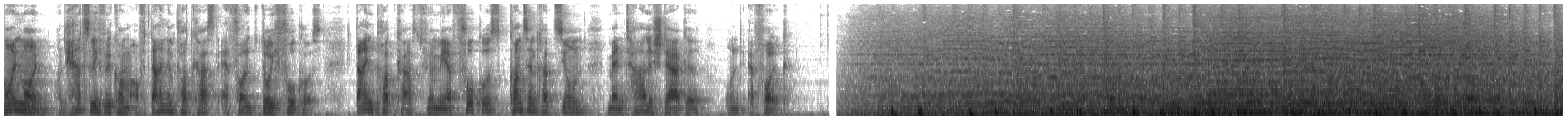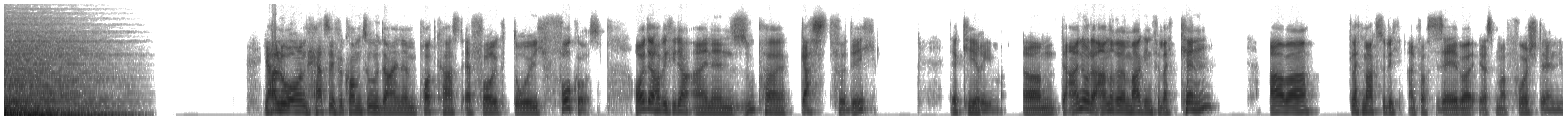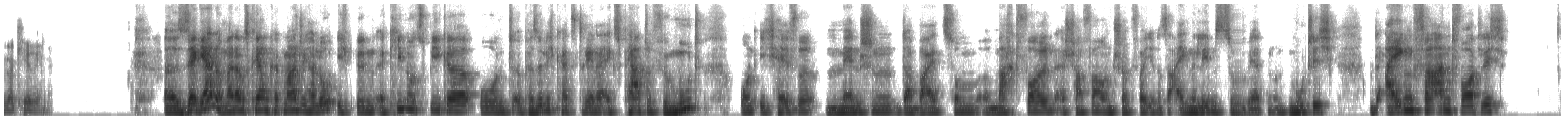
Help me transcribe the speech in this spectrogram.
Moin Moin und herzlich willkommen auf deinem Podcast Erfolg durch Fokus. Dein Podcast für mehr Fokus, Konzentration, mentale Stärke und Erfolg. Ja, hallo und herzlich willkommen zu deinem Podcast Erfolg durch Fokus. Heute habe ich wieder einen super Gast für dich, der Kerim. Ähm, der eine oder andere mag ihn vielleicht kennen, aber vielleicht magst du dich einfach selber erstmal vorstellen, lieber Kerim. Äh, sehr gerne. Mein Name ist Kerim Kakmaji. Hallo, ich bin äh, Keynote-Speaker und äh, Persönlichkeitstrainer, Experte für Mut und ich helfe Menschen dabei, zum machtvollen Erschaffer und Schöpfer ihres eigenen Lebens zu werden und mutig und eigenverantwortlich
